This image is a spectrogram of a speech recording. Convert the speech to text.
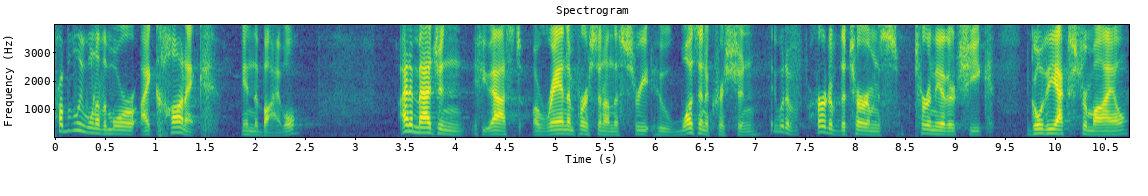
probably one of the more iconic in the Bible. I'd imagine if you asked a random person on the street who wasn't a Christian, they would have heard of the terms turn the other cheek, go the extra mile.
